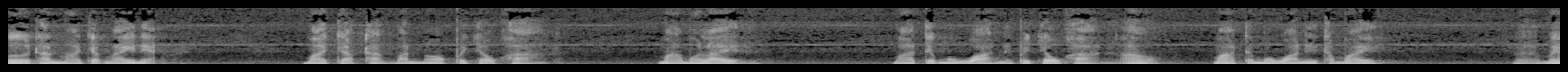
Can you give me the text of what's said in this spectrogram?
เออท่านมาจากไหนเนี่ย มาจากทางบ้านนอกไปเจ้าข่ามาเมื่อไหร่มาแต่เมื่อวานนี่ไปเจ้าข่าอ้าวมาแต่เมื่อวานนี้ทำไมไม่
